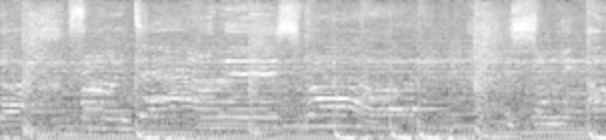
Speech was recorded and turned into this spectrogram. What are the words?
pressure from down this road. It's only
